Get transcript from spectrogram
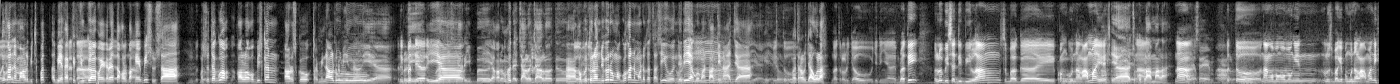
itu Oh, kan iya, emang iya. lebih cepet, lebih efektif kereta. juga pakai kereta. Iya, kalau pakai bis susah. Hmm, betul. Maksudnya gua kalau ke bis kan harus ke terminal dulu. Terminal iya. Ribet Beli ya, ribet. Iya. ribet. Iya, Belum ada calo-calo tuh. Nah, Betul, kebetulan juga rumah gua kan emang deket stasiun, jadi ya gua Hmm. manfaatin aja Iya, iya. gitu. Gitu. Nggak terlalu jauh lah. nggak terlalu jauh jadinya. Berarti lu bisa dibilang sebagai pengguna, lama ya. Ya cukup Nah, lama lah. Nah, SMA. betul. Nah, ngomong-ngomongin lu sebagai pengguna lama nih,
